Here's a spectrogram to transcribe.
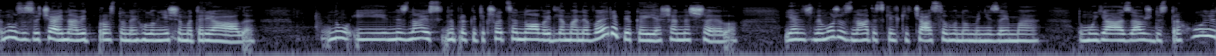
Ну, зазвичай навіть просто найголовніші матеріали. Ну і не знаю, наприклад, якщо це новий для мене виріб, який я ще не шила, я ж не можу знати, скільки часу воно мені займе. Тому я завжди страхую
